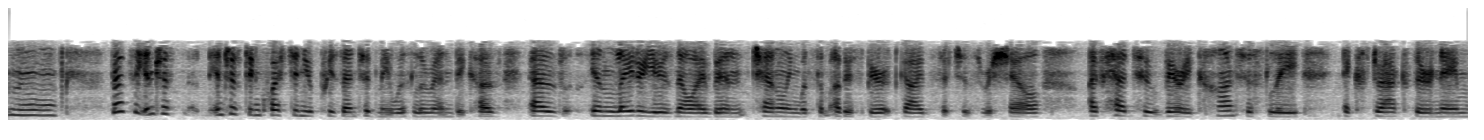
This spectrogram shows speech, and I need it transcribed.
Mm, that's the interest, interesting question you presented me with, Loren, because as in later years now I've been channeling with some other spirit guides, such as Rochelle, I've had to very consciously extract their name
